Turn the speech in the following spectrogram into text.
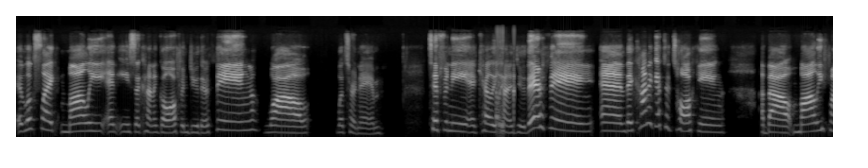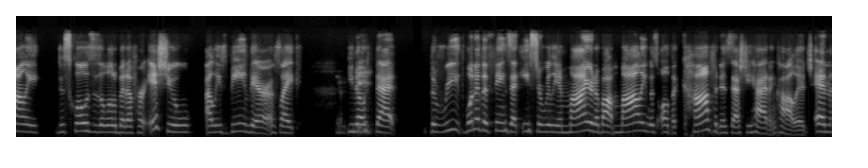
it looks like Molly and Issa kind of go off and do their thing while what's her name? Tiffany and Kelly kind of do their thing and they kind of get to talking about Molly finally discloses a little bit of her issue, at least being there. It's like, you know, that the re one of the things that Issa really admired about Molly was all the confidence that she had in college. And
